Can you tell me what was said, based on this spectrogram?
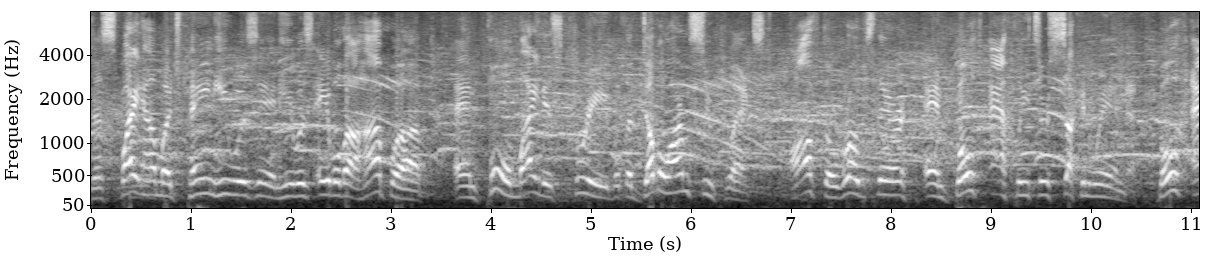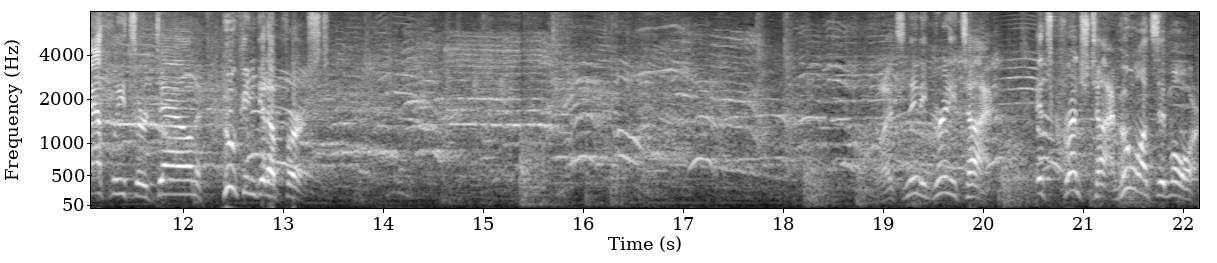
Despite how much pain he was in, he was able to hop up and pull Midas Kreed with a double arm suplex off the ropes there, and both athletes are sucking wind. Both athletes are down. Who can get up first? Well, it's nitty gritty time. It's crunch time. Who wants it more?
